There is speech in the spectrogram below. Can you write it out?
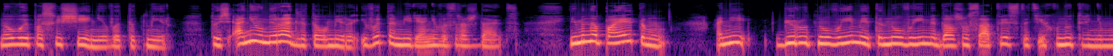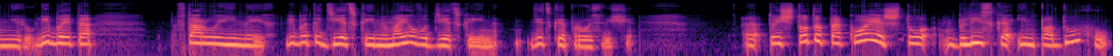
новое посвящение в этот мир. То есть они умирают для того мира, и в этом мире они возрождаются. Именно поэтому они берут новое имя, это новое имя должно соответствовать их внутреннему миру. Либо это второе имя их, либо это детское имя, мое вот детское имя, детское прозвище. Э, то есть что-то такое, что близко им по духу,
